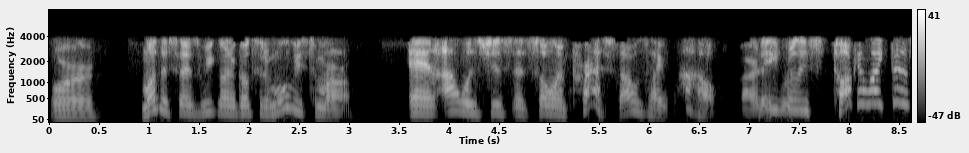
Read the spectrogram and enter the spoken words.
Or mother says we're going to go to the movies tomorrow. And I was just uh, so impressed. I was like, wow, are they really talking like this?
